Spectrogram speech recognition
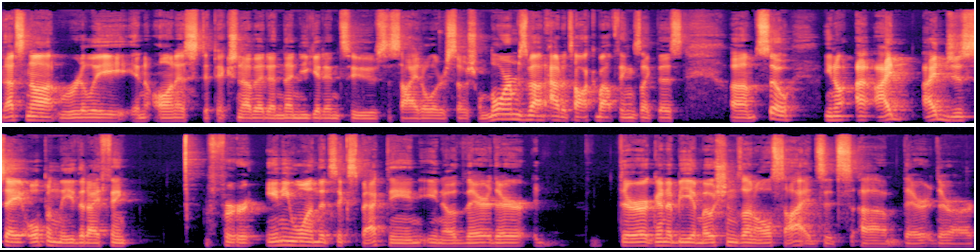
that's not really an honest depiction of it. And then you get into societal or social norms about how to talk about things like this. Um, so you know, I, I'd, I'd just say openly that I think for anyone that's expecting, you know, there there there are going to be emotions on all sides. It's um, there there are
